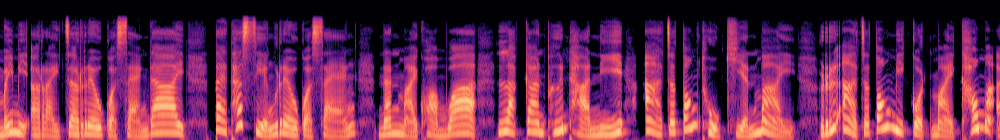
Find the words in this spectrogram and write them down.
ไม่มีอะไรจะเร็วกว่าแสงได้ แต่ถ้าเสียงเร็วกว่าแสง นั่นหมายความว่าหลักการพื้นฐานนี้อาจจะต้องถูกเขียนใหม่ หรืออาจจะต้องมีกฎใหม่เข้ามาอ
